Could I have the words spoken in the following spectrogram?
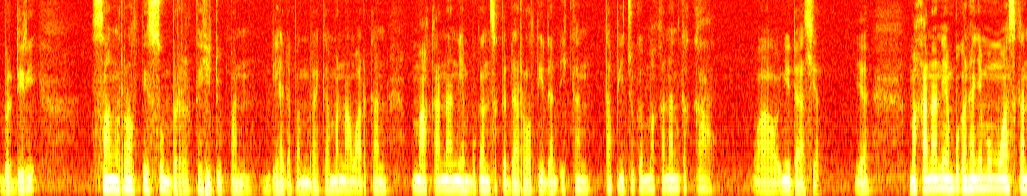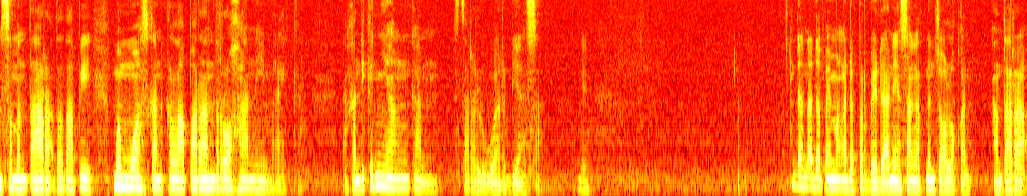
berdiri sang roti sumber kehidupan di hadapan mereka menawarkan makanan yang bukan sekedar roti dan ikan tapi juga makanan kekal. Wow, ini dahsyat ya. Makanan yang bukan hanya memuaskan sementara tetapi memuaskan kelaparan rohani mereka. Akan dikenyangkan secara luar biasa. Ya. Dan ada memang ada perbedaan yang sangat mencolokkan antara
